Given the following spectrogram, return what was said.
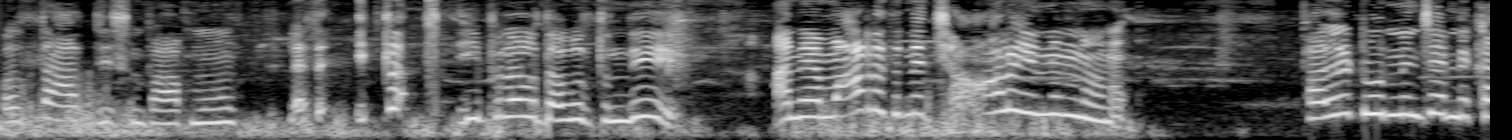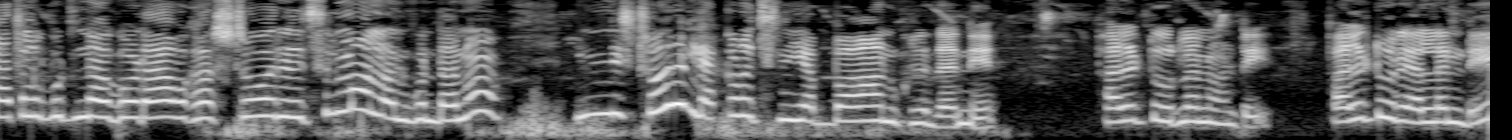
వాళ్ళ తాత చేసిన పాపము. లేకపోతే ఇట్లా ఈ పిల్లలు తగులుతుంది అనే మాట అయితే నేను చాలా వినున్నాను. పల్లెటూరు నుంచి అన్ని కథలు పుట్టినా కూడా ఒక స్టోరీ సినిమాలు అనుకుంటాను. ఇన్ని స్టోరీలు ఎక్కడ వచ్చినాయి అబ్బా అనుకునేదాన్ని. పల్లెటూరులోనే ఉంటాయి పల్లెటూరు వెళ్ళండి.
